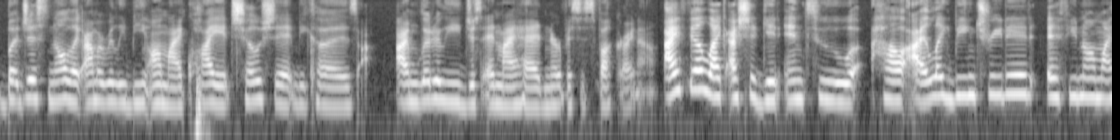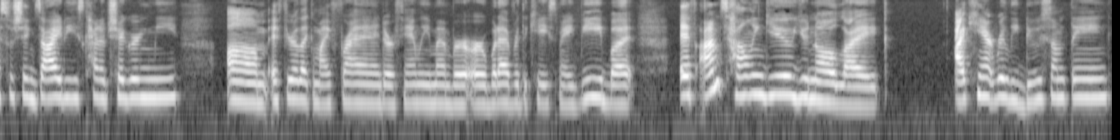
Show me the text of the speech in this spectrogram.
But just know like I'm gonna really be on my quiet chill shit because I'm literally just in my head nervous as fuck right now. I feel like I should get into how I like being treated if you know my social anxiety is kind of triggering me um if you're like my friend or family member or whatever the case may be but if i'm telling you you know like i can't really do something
